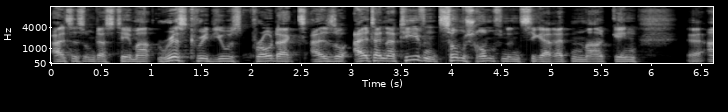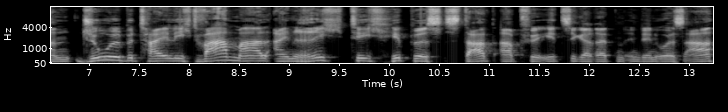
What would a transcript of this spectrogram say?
als es um das Thema Risk-Reduced Products, also Alternativen zum schrumpfenden Zigarettenmarkt ging, äh, an Juul beteiligt, war mal ein richtig hippes Start-up für E-Zigaretten in den USA.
